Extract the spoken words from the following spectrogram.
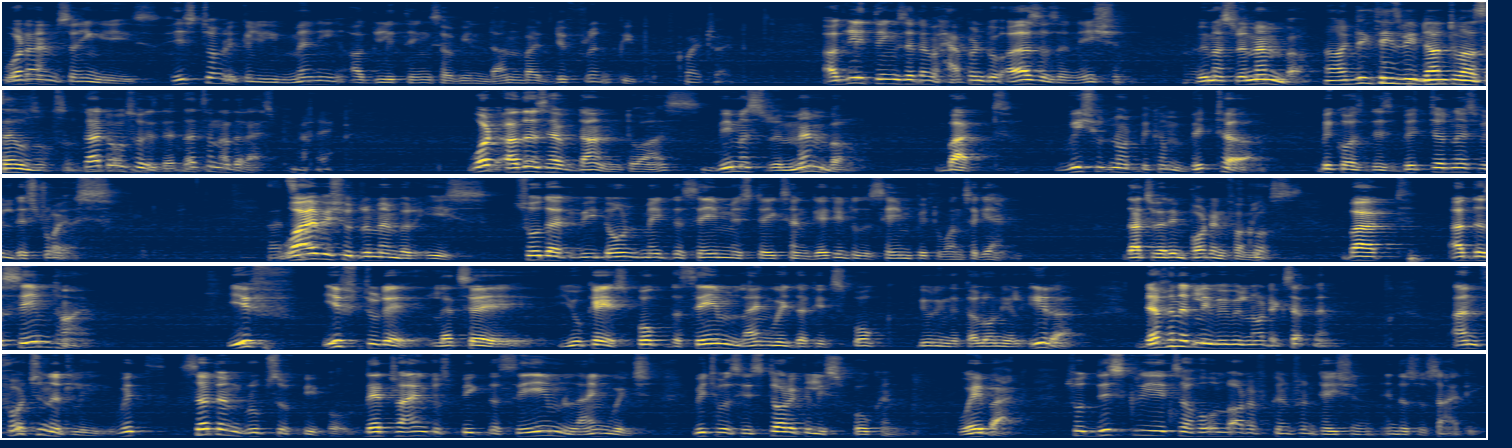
what I'm saying is, historically, many ugly things have been done by different people. Quite right. Ugly things that have happened to us as a nation, we must remember, uh, Ugly things we've done to ourselves also. that also is there, that's another aspect. Right. What others have done to us, we must remember, but we should not become bitter because this bitterness will destroy us. That's Why we should remember is so that we don't make the same mistakes and get into the same pit once again. That's very important for me. But at the same time, if… if today, let's say, UK spoke the same language that it spoke during the colonial era, definitely we will not accept them. Unfortunately, with certain groups of people, they're trying to speak the same language which was historically spoken way back. So this creates a whole lot of confrontation in the society.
